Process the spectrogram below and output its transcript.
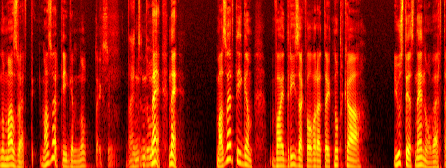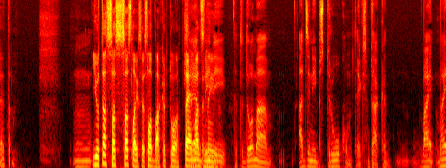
nu, mazvērtī, mazvērtīgam, nu, teiksim, Nē, nē, mazvērtīgam, vai drīzāk vēl varētu teikt, nu, tā kā justies nenovērtētam. Mm, Jo tas sas saslēgsies labāk ar to tēmu atzinību. brīdī tad tu domā atzinības trūkumu, teiksim tā, ka vai, vai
